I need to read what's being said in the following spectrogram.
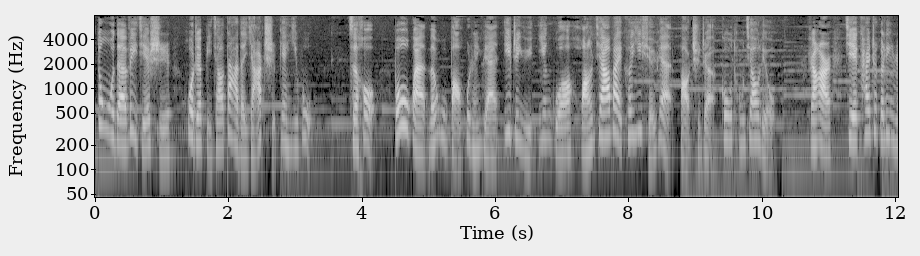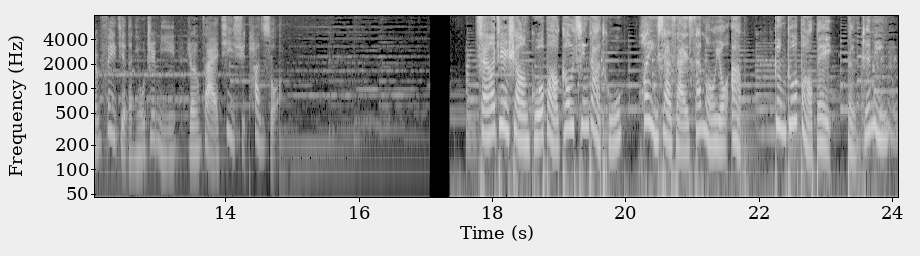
动物的胃结石或者比较大的牙齿变异物。此后，博物馆文物保护人员一直与英国皇家外科医学院保持着沟通交流。然而，解开这个令人费解的牛之谜仍在继续探索。想要鉴赏国宝高清大图，欢迎下载三毛游 App，更多宝贝等着您。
